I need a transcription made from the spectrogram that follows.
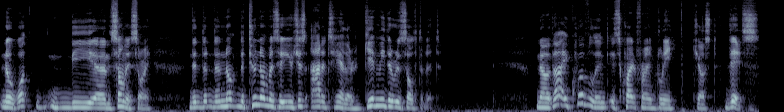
No, what the um, sum is, sorry. The, the, the, no, the two numbers that you just added together, give me the result of it. Now, that equivalent is quite frankly just this.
